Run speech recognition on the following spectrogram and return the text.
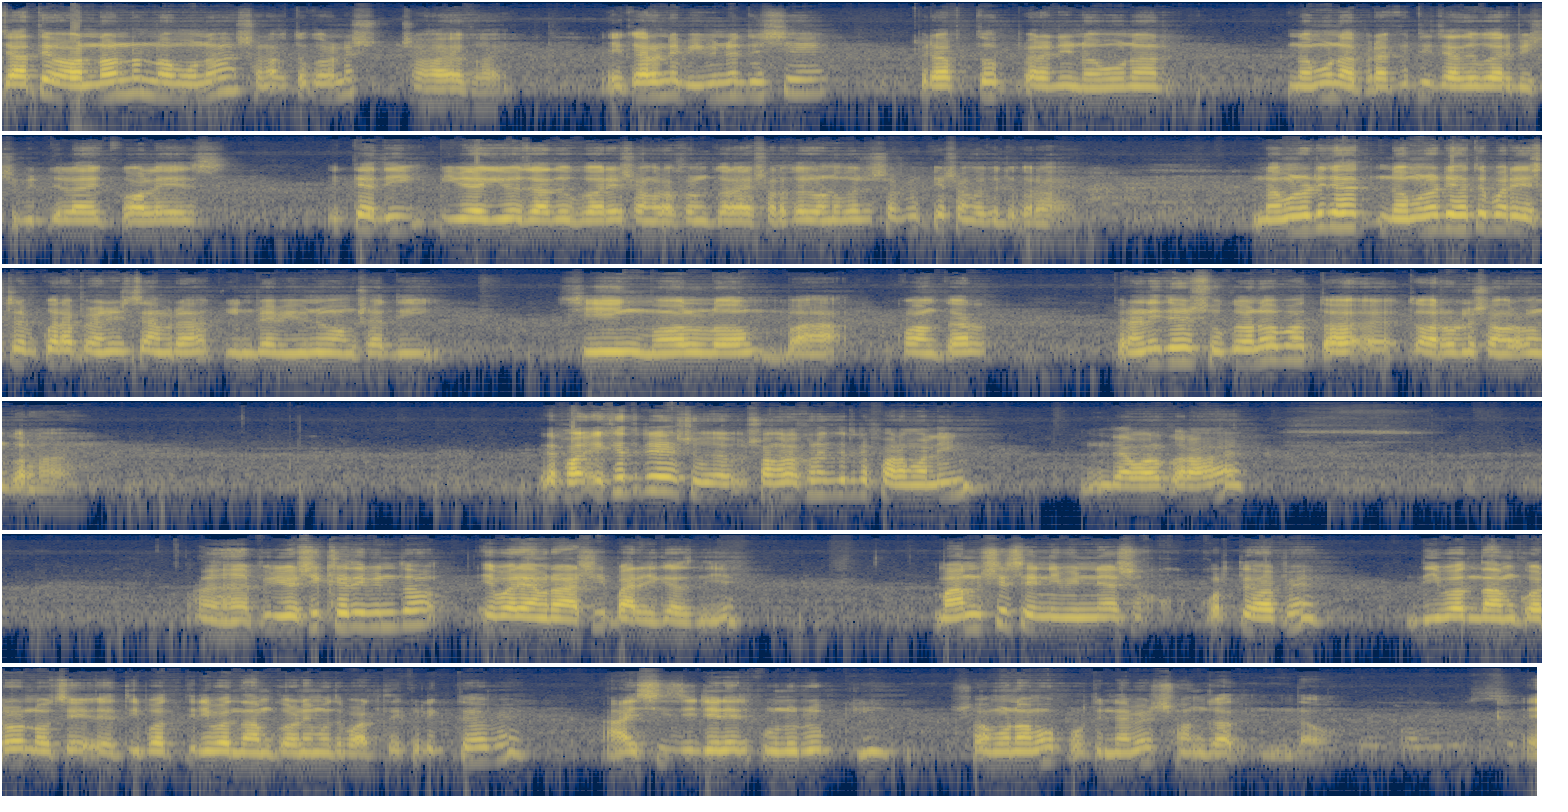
যাতে অন্যান্য নমুনা শনাক্তকরণে সহায়ক হয়। এ কারণে বিভিন্ন দেশে প্রাপ্ত প্রাণী নমুনার নমুনা প্রাকৃতিক জাদুঘর, বিশ্ববিদ্যালয়, কলেজ ইত্যাদি বিভাগীয় জাদুঘরে সংরক্ষণ করা হয়। সরকারি অনুমোদনের সাপেক্ষে সংরক্ষিত করা হয়। নমুনাটি নমুনাটি হতে পারে স্টাফ করা প্রাণীর চামড়া কিংবা বিভিন্ন অংশাদি শিং, মল, লোম বা কঙ্কাল প্রাণীদেহ শুকানো বা তরলে সংরক্ষণ করা হয়। এক্ষেত্রে সংরক্ষণের ক্ষেত্রে ফরমালিন ব্যবহার করা হয়। প্রিয় শিক্ষার্থীবৃন্দ, এবারে আমরা আসি বাড়ির কাজ নিয়ে। মানুষের শ্রেণীবিন্যাস করতে হবে। দ্বিপদ নামকরণ ও ত্রিপদ ত্রিপদ নামকরণের মধ্যে পার্থক্য লিখতে হবে। আইসিজিডেনের পুনরূপ কি? সমনাম ও প্রতিনামের সংজ্ঞা দাও।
